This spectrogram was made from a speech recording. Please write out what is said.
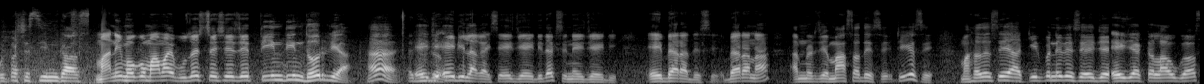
ওই পাশে সিম গাছ। মানে মগো মামায় বুঝাইছে যে তিন দিন ধরিয়া হ্যাঁ এই যে। এইডি লাগাইছে এই যে এইডি দেখছেন? এই যে এইডি এই বেড়া দেশে বেড়া না আপনার যে মাছা দেশে ঠিক আছে? মাছা দেশে আর কিরপেনে দেশে এই যে এই যে একটা লাউ গাছ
